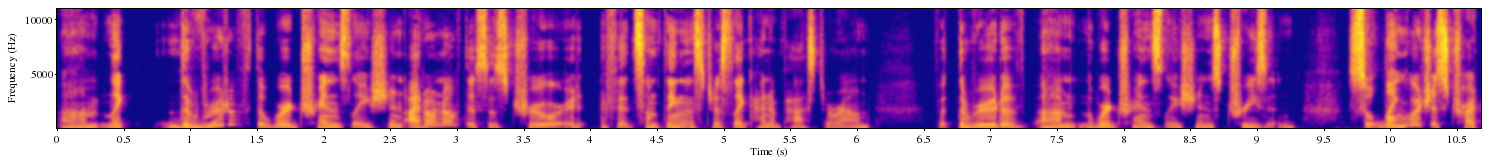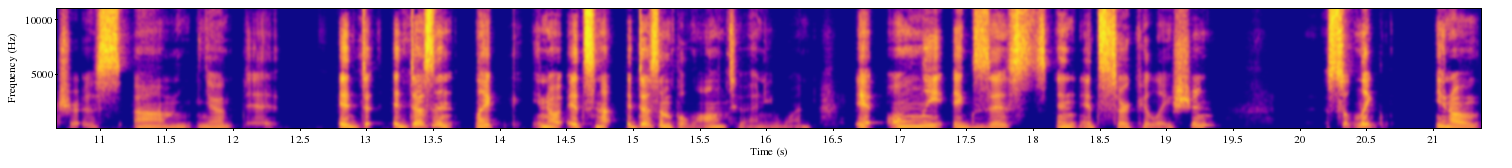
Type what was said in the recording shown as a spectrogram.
um like the root of the word translation, I don't know if this is true or if it's something that's just like kind of passed around, but the root of um, the word translation is treason. So language is treacherous. Um, you know, it, it, it doesn't like, you know, it's not, it doesn't belong to anyone. It only exists in its circulation. So like, you know,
